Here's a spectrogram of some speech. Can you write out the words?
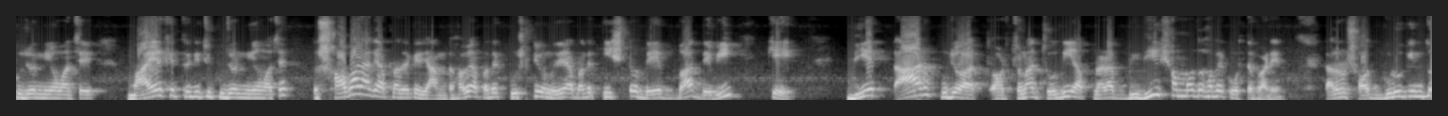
পুজোর নিয়ম আছে, মায়ের ক্ষেত্রে কিছু পুজোর নিয়ম আছে, তো সবার আগে আপনাদেরকে জানতে হবে আপনাদের পুষ্টি অনুযায়ী আপনাদের ইষ্ট দেব বা দেবী কে? দিয়ে তার পুজো অর্চনা যদি আপনারা বিধিসম্মতভাবে করতে পারেন। কারণ সদ্গুরু কিন্তু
